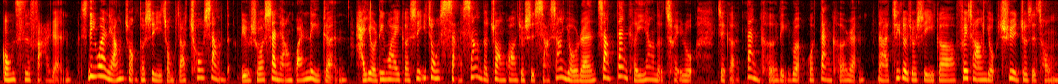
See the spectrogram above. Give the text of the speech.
公司法人；另外两种都是一种比较抽象的，比如说善良管理人，还有另外一个是一种想象的状况，就是想象有人像蛋壳一样的脆弱，这个蛋壳理论或蛋壳人。那这个就是一个非常有趣，就是从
